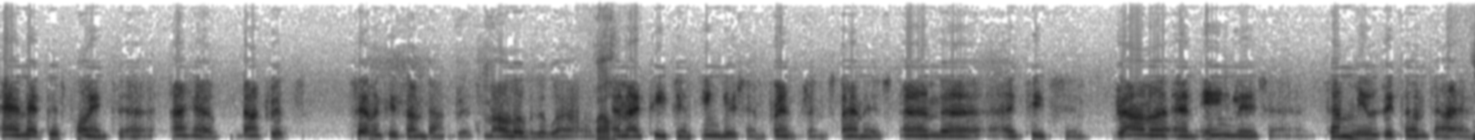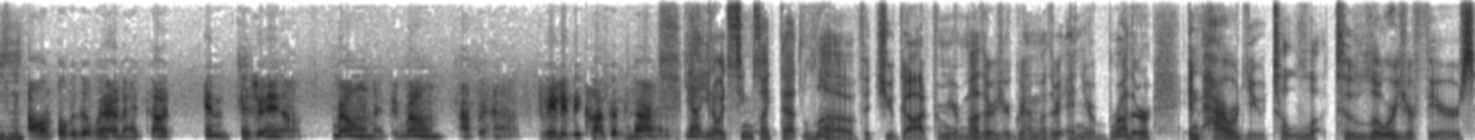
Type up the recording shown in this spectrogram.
And at this point, uh, I have doctorates, 70 some doctorates from all over the world. Wow. And I teach in English and French and Spanish. And uh, I teach in drama and English and some music sometimes. All over the world. I taught in Israel, Rome, at the Rome Opera House. Really because of love. Yeah, you know, it seems like that love that you got from your mother, your grandmother, and your brother empowered you to lo- to lower your fears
